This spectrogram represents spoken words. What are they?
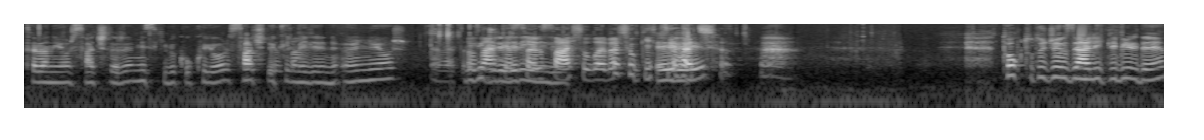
taranıyor saçları, mis gibi kokuyor. Saç dökülmelerini önlüyor. Evet. Ve Özellikle sarı yeniliyor. saçlılara çok ihtiyaç. Evet. Tok tutucu özellikle bir de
